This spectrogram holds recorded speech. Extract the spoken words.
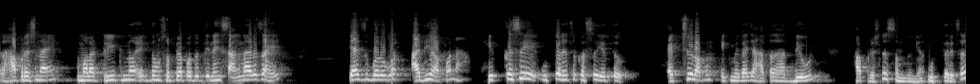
तर हा प्रश्न आहे. तुम्हाला ट्रिक न एकदम सोप्या पद्धतीने सांगणारच आहे. त्याचबरोबर आधी आपण हे कसे उत्तर ह्याचं कसं येतं? ऍक्च्युअल आपण एकमेकाच्या हातात हात देऊन हा प्रश्न समजून घ्या उत्तरेचं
